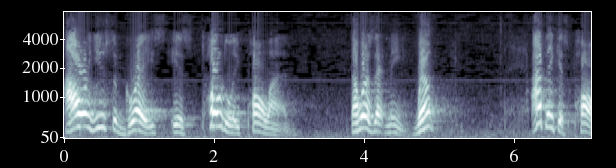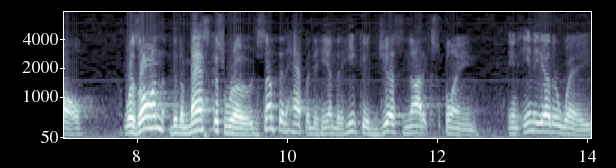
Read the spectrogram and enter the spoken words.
Our use of grace is totally Pauline. Now, what does that mean? Well, I think it's Paul was on the Damascus road, something happened to him that he could just not explain in any other way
